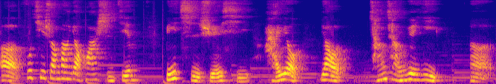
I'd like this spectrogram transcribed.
呃夫妻双方要花时间彼此学习，还有要常常愿意。呃，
